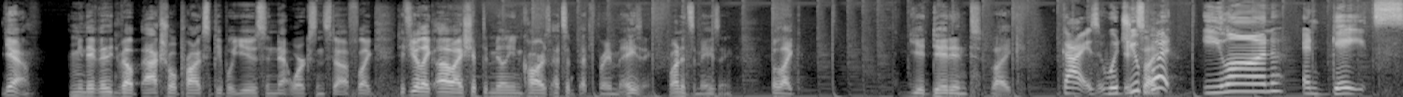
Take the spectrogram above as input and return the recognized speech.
yeah. I mean, they, they develop actual products that people use and networks and stuff. Like, if you're like, oh, I shipped a million cars, that's a, that's pretty amazing. One, it's amazing, but like, you didn't like. Guys, would you put like- Elon and Gates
